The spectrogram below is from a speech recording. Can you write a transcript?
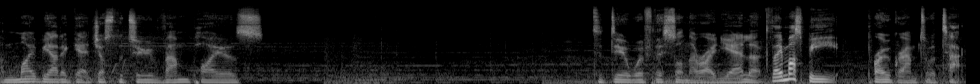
I might be able to get just the two vampires to deal with this on their own. Yeah, look, they must be programmed to attack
